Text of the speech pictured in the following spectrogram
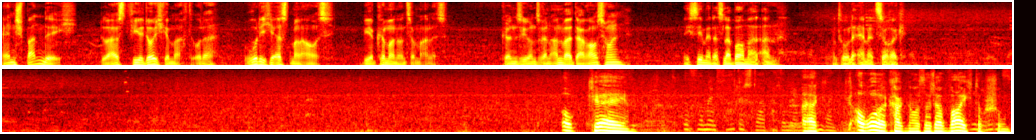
Entspann dich. Du hast viel durchgemacht, oder? Ruh dich erstmal aus. Wir kümmern uns um alles. Können Sie unseren Anwalt da rausholen? Ich sehe mir das Labor mal an und hole Emmett zurück. Okay. Bevor mein Vater starb, hat er mir Äh, Aurora Krankenhaus, da war ich doch schon.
